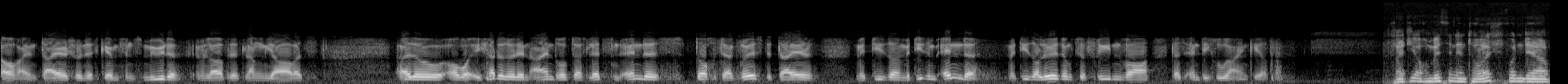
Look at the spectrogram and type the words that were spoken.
auch ein Teil schon des Kämpfens müde im Laufe des langen Jahres. Also, aber ich hatte so den Eindruck, dass letzten Endes doch der größte Teil mit dieser, mit diesem Ende, mit dieser Lösung zufrieden war, dass endlich Ruhe einkehrt. Seid ihr auch ein bisschen enttäuscht von der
